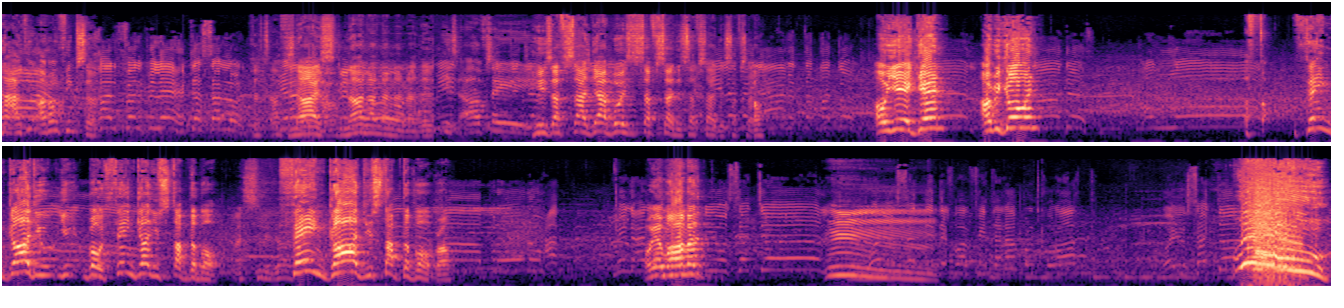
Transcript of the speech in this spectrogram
I, think, I don't think so. That's. Nice. No, no, no, no, no. He's offside. He's offside. Yeah, boys, it's offside. It's offside. It's offside. Oh, oh yeah, again? Are we going? Thank God you, you, bro, thank God you stopped the ball. Thank God you stopped the ball, bro. Oh yeah, Mohamed. Mm. Woo!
